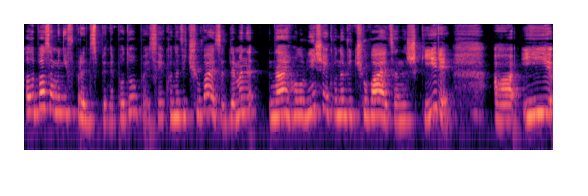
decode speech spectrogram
Але база мені, в принципі, не подобається, як вона відчувається. Для мене найголовніше, як вона відчувається на шкірі, а, і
